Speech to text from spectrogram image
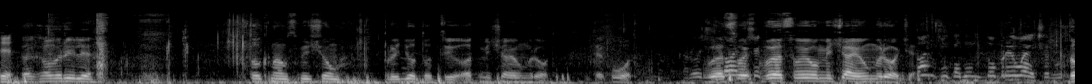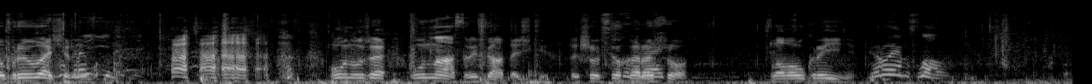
Как говорили, кто к нам с мечом придет, тот и от меча и умрет. Так вот, Короче, вы от, сво- вы от своего меча и умрете. танчик один добрый вечер. Добрый вечер. Он уже у нас, ребяточки. Так что все Что, хорошо. Слава Украине. Героям слава.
